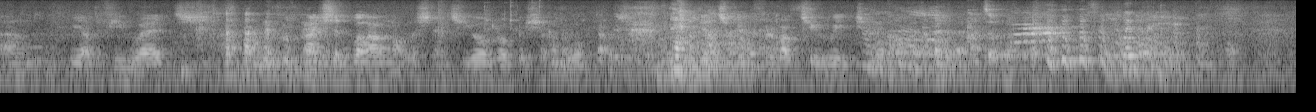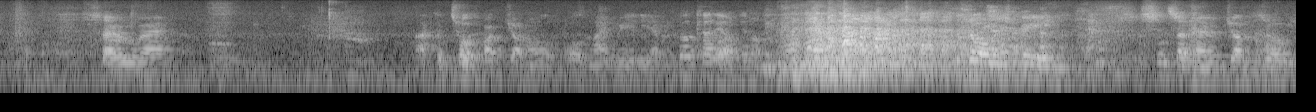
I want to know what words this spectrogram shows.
And we had a few words. I said, well, I'm not listening to your rubbish, and I walked out. I didn't speak for about two weeks. So, uh, I could talk about John all, all night, really. haven't Well, carry on, you know. There's always been, since I've known John, there's always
